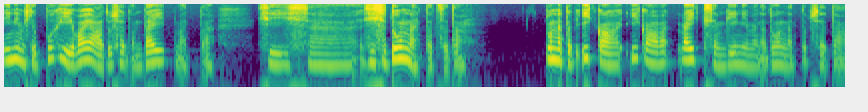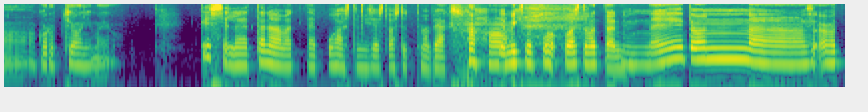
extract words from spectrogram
inimeste põhivajadused on täitmata, siis äh,, siis sa tunnetad seda. tunnetab iga, iga väiksemgi inimene tunnetab seda korruptsiooni mõju kes selle tänavate puhastamise eest vastutama peaks ja miks need puh puhastamata on? Need on äh,, vot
